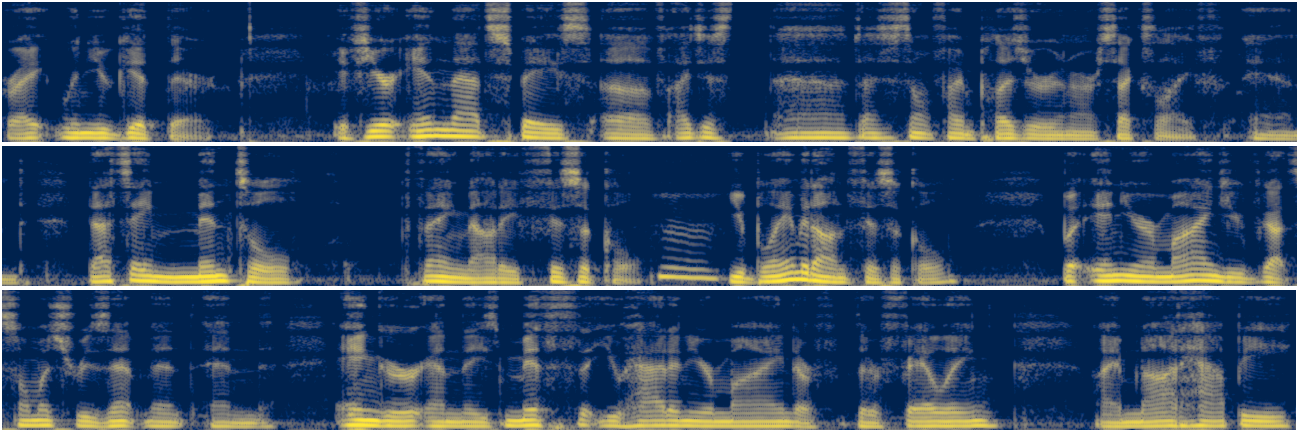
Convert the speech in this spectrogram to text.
right? When you get there, if you're in that space of I just uh, I just don't find pleasure in our sex life, and that's a mental thing, not a physical. You blame it on physical. But in your mind, you've got so much resentment and anger, and these myths that you had in your mind are they're failing. I am not happy.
